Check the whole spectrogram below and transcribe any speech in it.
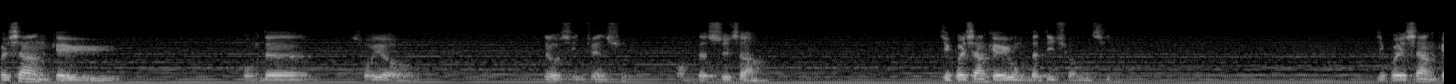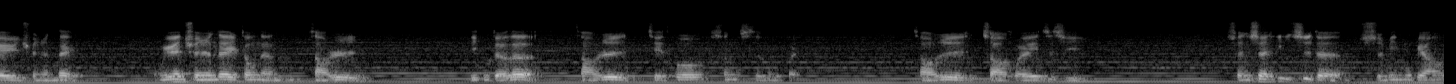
回向给予我们的所有六亲眷属、我们的师长，以及回向给予我们的地球母亲。回向给予全人类，我愿全人类都能早日离苦得乐，早日解脱生死轮回，早日找回自己神圣意志的使命目标。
